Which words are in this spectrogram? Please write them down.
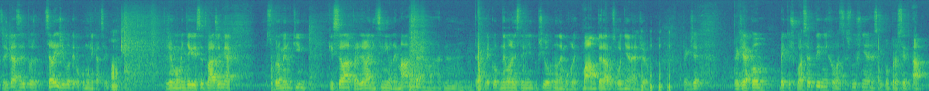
co říká se, celý život je o komunikaci. Ano. Takže v momentě, kdy se tvářím, jak s proměnutím kyselá prdela nic jiného nemáte, tak jako nemohli jste měnit tu přílohu, no nemohli. Mám teda rozhodně ne, že jo. takže, takže jako být trošku asertivní, chovat se slušně, hezky poprosit a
